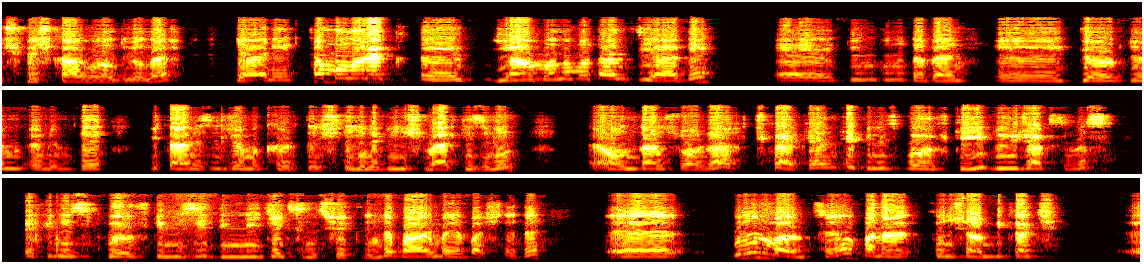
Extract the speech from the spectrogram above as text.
3-5 kahve alıyorlar. Yani tam olarak e, yağmalamadan ziyade e, dün bunu da ben e, gördüm önümde bir tanesi camı kırdı işte yine bir iş merkezinin. E, ondan sonra çıkarken hepiniz bu öfkeyi duyacaksınız. Hepiniz bu öfkemizi dinleyeceksiniz şeklinde bağırmaya başladı. E, bunun mantığı bana konuşan birkaç e,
